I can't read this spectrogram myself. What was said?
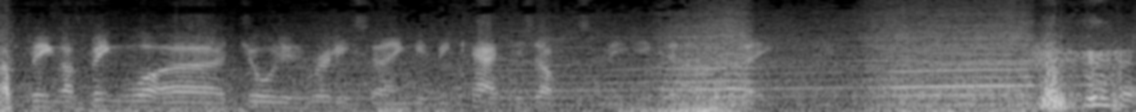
I think I think what uh, George is really saying, if he catches up to me, he can overtake me.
